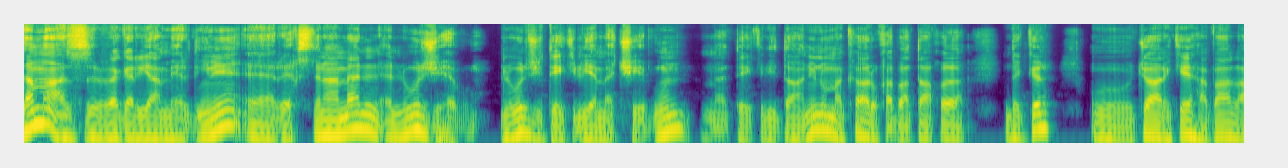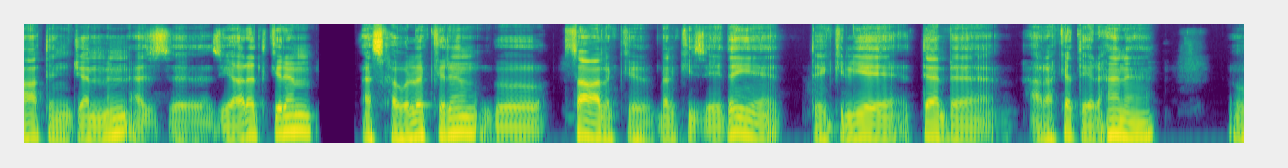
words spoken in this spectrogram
دەماز بەگەریا مردینێ ڕێخستنامەل لورجی هەبوو لورجی تێکیلە مەچێ بوون تێکلی دانین و مەکار و خەباتاخە دەکرد و جارێکێ هەبا هاتن جەم من ئەس زیارەت کرم ez xewle kirim got sal kir belkî zêdeyê têkiliyê te bi hereketê hene û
